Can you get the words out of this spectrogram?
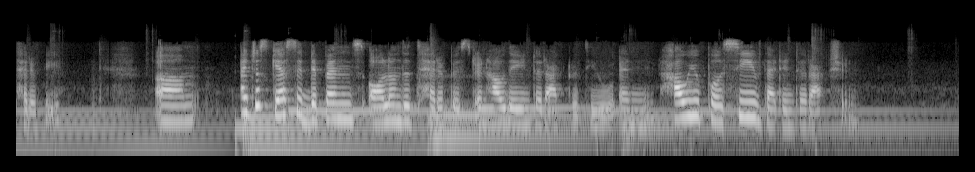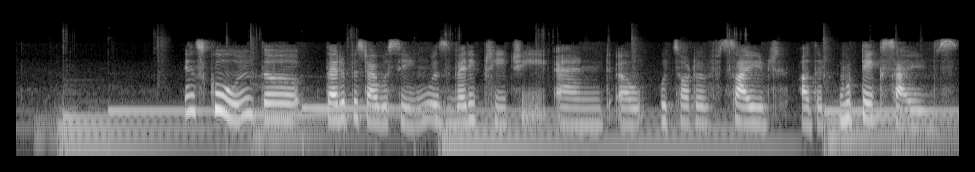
therapy. Um, I just guess it depends all on the therapist and how they interact with you and how you perceive that interaction. In school, the therapist I was seeing was very preachy and uh, would sort of side other would take sides.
